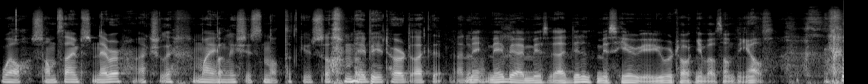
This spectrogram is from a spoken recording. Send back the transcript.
well, sometimes never actually. My English is not that good, so maybe it heard like that. I don't May, know. maybe I miss. I didn't mishear you. You were talking about something else.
